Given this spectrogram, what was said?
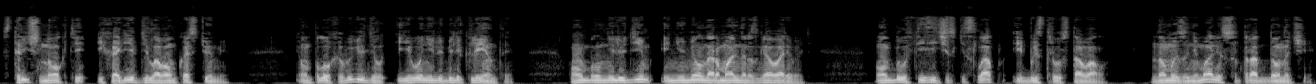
стричь ногти и ходить в деловом костюме. Он плохо выглядел, и его не любили клиенты. Он был нелюдим и не умел нормально разговаривать. Он был физически слаб и быстро уставал. Но мы занимались с утра до ночи.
